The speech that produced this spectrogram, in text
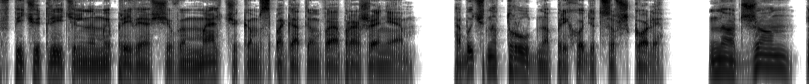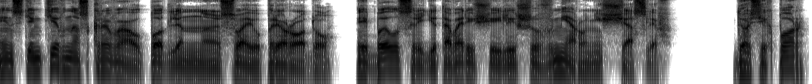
впечатлительным и привязчивым мальчиком с богатым воображением. Обычно трудно приходится в школе. Но Джон инстинктивно скрывал подлинную свою природу и был среди товарищей лишь в меру несчастлив. До сих пор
